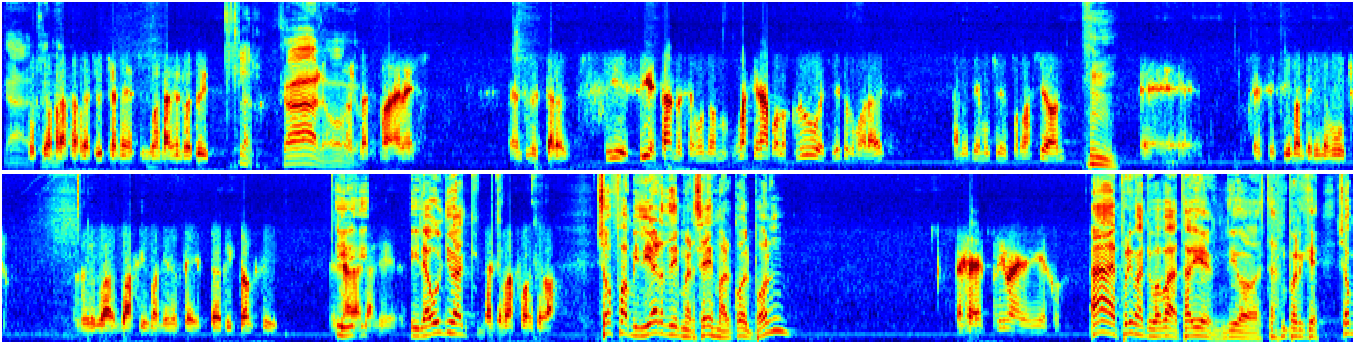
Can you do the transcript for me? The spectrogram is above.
Claro, pusimos para hacer ya tiene 50.000 retweets. Claro. Claro, obvio. Entonces, pero sigue, sigue estando ese mundo, más que nada por los clubes y eso, como a la vez también tiene mucha información, Hmm. eh, se, se sigue manteniendo mucho. Entonces va, va a seguir manteniéndose. Pero TikTok sí, es Y, la, la que, y la última, la que más fuerte va. ¿sos familiar de Mercedes Marcó el Pon? Es prima de mi viejo. Ah, es prima de tu papá, está bien, digo, está, porque son,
